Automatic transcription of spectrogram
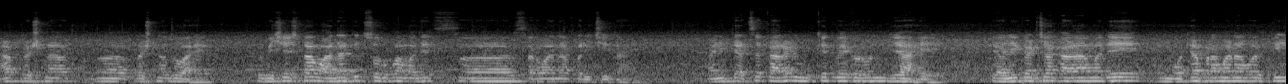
हा प्रश्न प्रश्न जो आहे तो विशेषतः वादातीत स्वरूपामध्येच सर्वांना परिचित आहे. आणि त्याचं कारण मुख्यत्वे करून जे आहे ते अलीकडच्या काळामध्ये मोठ्या प्रमाणावरती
